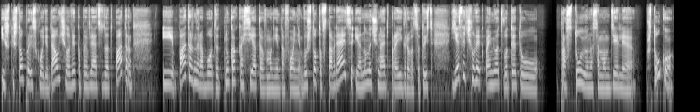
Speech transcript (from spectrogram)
и, и что происходит? Да, у человека появляется этот паттерн, и паттерны работают, ну, как кассета в магнитофоне. Вы что-то вставляете, и оно начинает проигрываться. То есть, если человек поймет вот эту простую на самом деле штуку,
